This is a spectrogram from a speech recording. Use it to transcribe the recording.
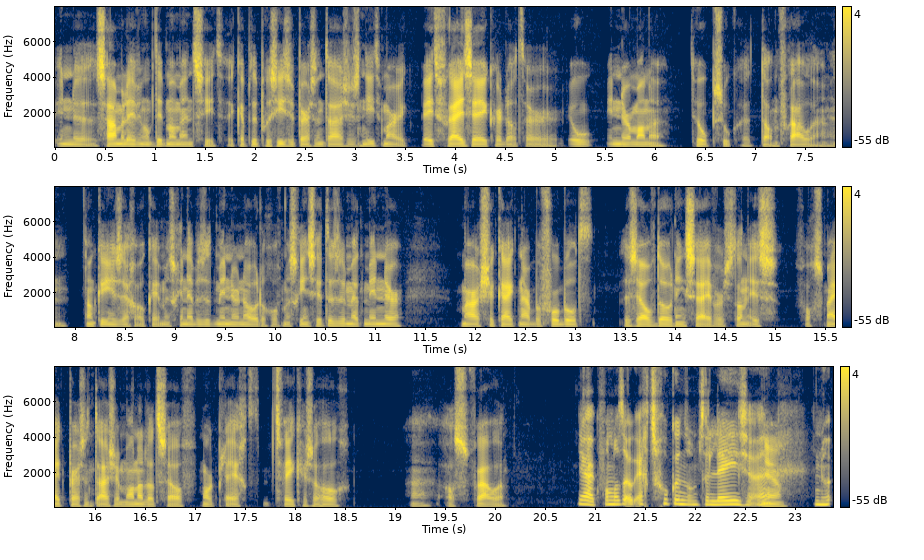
in de samenleving op dit moment ziet. Ik heb de precieze percentages niet, maar ik weet vrij zeker dat er veel minder mannen hulp zoeken dan vrouwen. En dan kun je zeggen, oké, misschien hebben ze het minder nodig of misschien zitten ze met minder. Maar als je kijkt naar bijvoorbeeld de zelfdodingscijfers, dan is volgens mij het percentage mannen dat zelfmoord pleegt twee keer zo hoog eh, als vrouwen. Ja, ik vond dat ook echt schokkend om te lezen. Ja. En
